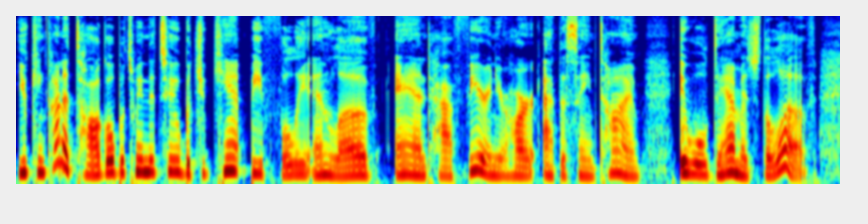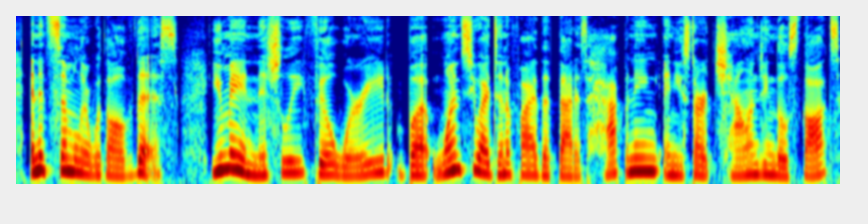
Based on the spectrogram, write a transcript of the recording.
You can kind of toggle between the two, but you can't be fully in love and have fear in your heart at the same time. It will damage the love. And it's similar with all of this. You may initially feel worried, but once you identify that that is happening and you start challenging those thoughts,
